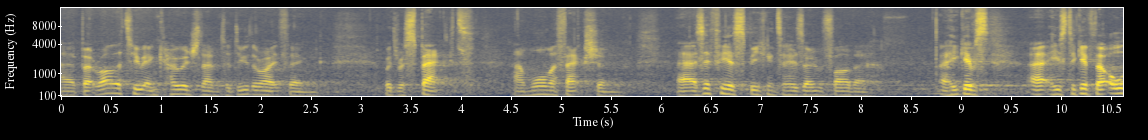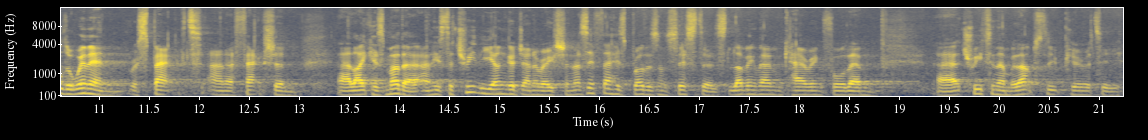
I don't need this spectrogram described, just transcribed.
uh, but rather to encourage them to do the right thing with respect and warm affection, uh, as if he is speaking to his own father. Uh, he gives uh, he's to give the older women respect and affection uh, like his mother, and he's to treat the younger generation as if they're his brothers and sisters, loving them, caring for them, treating them with absolute purity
